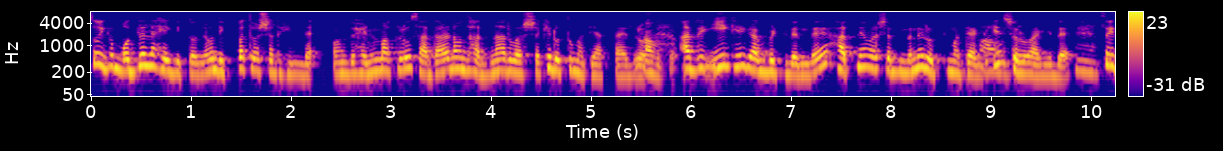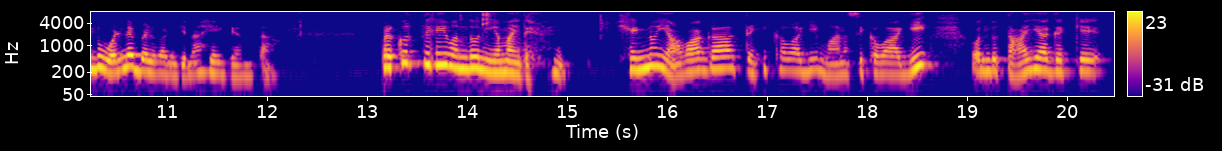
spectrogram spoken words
ಸೊ ಈಗ ಮೊದಲೆಲ್ಲ ಹೇಗಿತ್ತು ಅಂದ್ರೆ ಒಂದು ಇಪ್ಪತ್ತು ವರ್ಷದ ಹಿಂದೆ ಒಂದು ಹೆಣ್ಮಕ್ಳು ಸಾಧಾರಣ ಒಂದು ಹದಿನಾರು ವರ್ಷಕ್ಕೆ ಋತುಮತಿ ಆಗ್ತಾ ಇದ್ರು. ಆದ್ರೆ ಈಗ ಹೇಗಾಗ್ಬಿಟ್ಟಿದೆ ಅಂದ್ರೆ ಹತ್ತನೇ ವರ್ಷದಿಂದನೇ ಋತುಮತಿ ಆಗ್ಲಿಕ್ಕೆ. ಶುರುವಾಗಿದೆ. ಸೊ ಇದು ಒಳ್ಳೆ ಬೆಳವಣಿಗೆನ ಹೇಗೆ ಅಂತ? ಪ್ರಕೃತಿಲಿ ಒಂದು ನಿಯಮ ಇದೆ. ಹೆಣ್ಣು ಯಾವಾಗ ದೈಹಿಕವಾಗಿ ಮಾನಸಿಕವಾಗಿ ಒಂದು ತಾಯಿಯಾಗಕ್ಕೆ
